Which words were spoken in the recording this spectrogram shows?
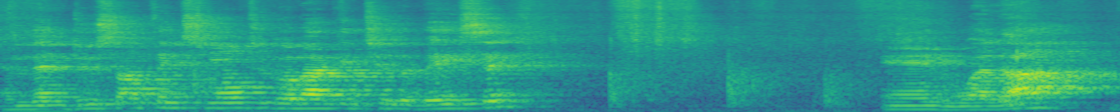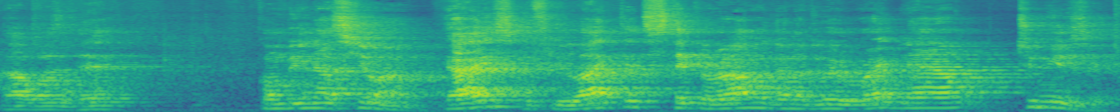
and then do something small to go back into the basic. And voila, that was the combination. Guys, if you liked it, stick around. We're gonna do it right now to music.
